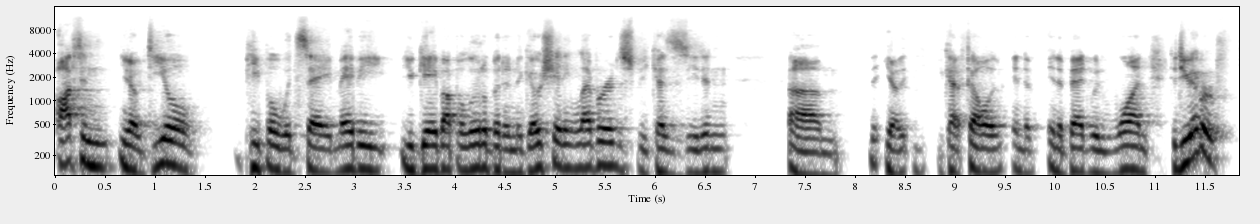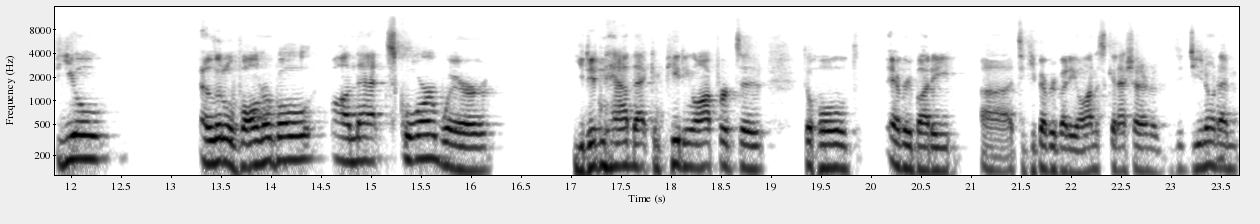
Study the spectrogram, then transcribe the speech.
Often, you know, deal people would say maybe you gave up a little bit of negotiating leverage because you didn't, um, you know, you kind of fell in a, in a bed with one. Did you ever feel a little vulnerable on that score where you didn't have that competing offer to to hold everybody uh, to keep everybody honest? Ganesh, I don't know. Do you know what I'm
